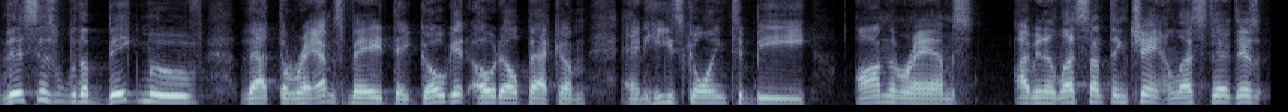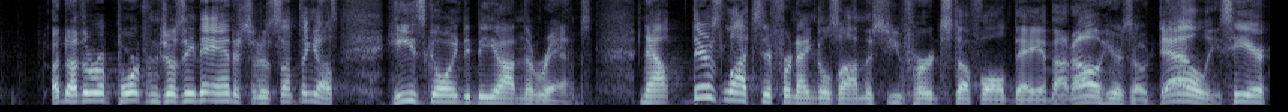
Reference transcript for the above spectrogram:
this is the big move that the Rams made. They go get Odell Beckham, and he's going to be on the Rams. I mean, unless something changes, unless there, there's another report from Josina Anderson or something else, he's going to be on the Rams. Now, there's lots of different angles on this. You've heard stuff all day about, oh, here's Odell, he's here.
